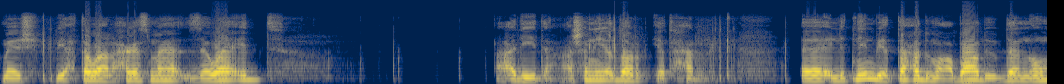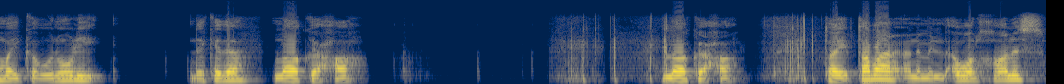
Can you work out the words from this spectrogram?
ماشي. بيحتوي على حاجة اسمها زوائد عديدة عشان يقدر يتحرك. آه الاتنين بيتحدوا مع بعض ويبدأ إن هما يكونوا لي ده كده لاقحة. لاقحة. طيب طبعا أنا من الأول خالص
